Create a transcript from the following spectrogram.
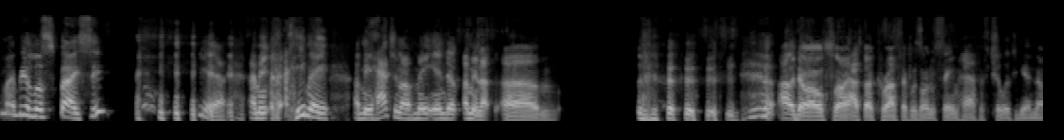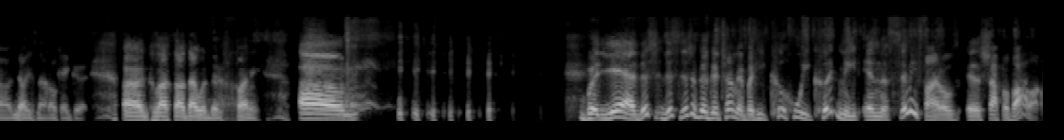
might be a little spicy. yeah, I mean, he may. I mean, Khachanov may end up. I mean, uh, um. oh no! I'm sorry. I thought Karatsev was on the same half as Cilic again. No, no, he's not. Okay, good. Because uh, I thought that would have been funny. Um, but yeah, this this this would be a good tournament. But he could who he could meet in the semifinals is Shapovalov,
